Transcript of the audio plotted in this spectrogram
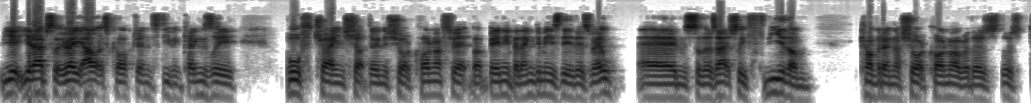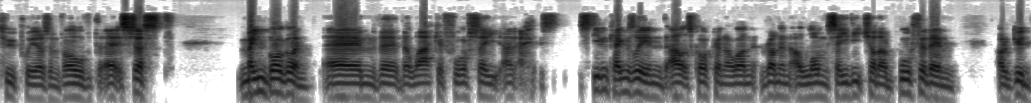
you're absolutely right. Alex Cochrane, Stephen Kingsley both try and shut down the short corner threat, but Beni Baningime is there as well. Um, so there's actually three of them covering a short corner where there's there's two players involved. It's just mind-boggling um, the the lack of foresight. And uh, Stephen Kingsley and Alex Cochrane are running alongside each other. Both of them are good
